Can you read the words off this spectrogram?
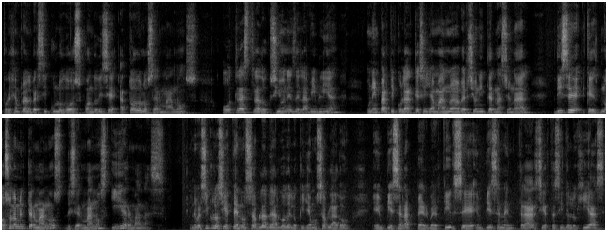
por ejemplo, en el versículo 2, cuando dice a todos los hermanos, otras traducciones de la Biblia, una en particular que se llama Nueva Versión Internacional, dice que no solamente hermanos, dice hermanos y hermanas. En el versículo 7 nos habla de algo de lo que ya hemos hablado. Empiezan a pervertirse, empiezan a entrar ciertas ideologías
